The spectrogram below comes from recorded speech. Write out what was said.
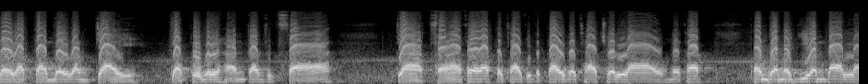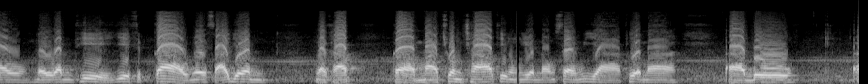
ได้รับการไว้วางใจ จากผู้บริหารการศึกษา จากสาธารณรัฐประชาธิปไตยประชาชนลาวนะครับท่านจะมาเยี่ยมบ้านเราในวันที่ 29 เมษายนนะครับ ก็มาช่วงเช้าที่โรงเรียนหนองแสงวิทยาเพื่อมาอดูอ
